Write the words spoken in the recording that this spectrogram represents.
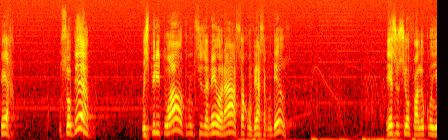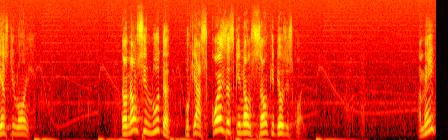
perto. O soberbo, o espiritual, que não precisa nem orar, só conversa com Deus. Esse o Senhor fala, eu conheço de longe. Então não se iluda, porque as coisas que não são que Deus escolhe. Amém?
